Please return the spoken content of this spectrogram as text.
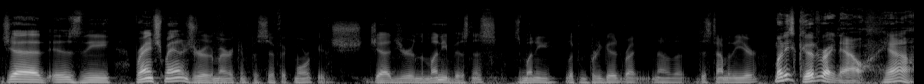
Jed is the branch manager at American Pacific Mortgage. Jed, you're in the money business. Is money looking pretty good right now that, this time of the year? Money's good right now. Yeah,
